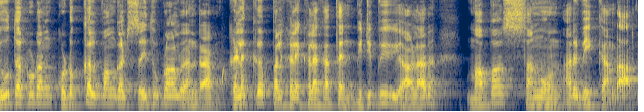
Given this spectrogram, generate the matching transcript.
யூதர்களுடன் கொடுக்கல் வாங்கல் செய்துள்ளார்கள் என்றாம். கிழக்கு பல்கலைக்கழகத்தின் விரிவியாளர் மபாஸ் சனோன் அறிவிக்கின்றார்.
